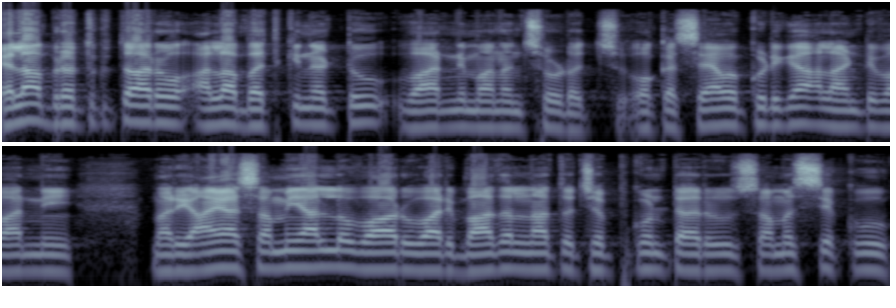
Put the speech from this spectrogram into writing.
ఎలా బ్రతుకుతారో అలా బతికినట్టు వారిని మనం చూడొచ్చు. ఒక సేవకుడిగా అలాంటి వారిని మరి ఆయా సమయాల్లో వారు వారి బాధలు నాతో చెప్పుకుంటారు. సమస్యకు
